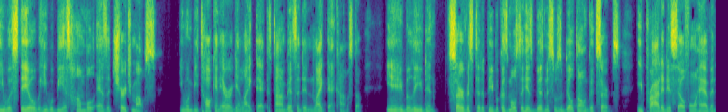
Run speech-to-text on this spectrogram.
he would still he would be as humble as a church mouse. He wouldn't be talking arrogant like that because Tom Benson didn't like that kind of stuff. He, he believed in service to the people because most of his business was built on good service. He prided himself on having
